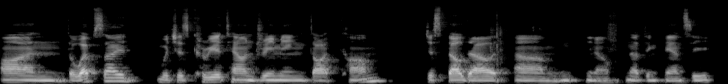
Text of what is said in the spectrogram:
on the website, which is koreatowndreaming.com, just spelled out, um, you know, nothing fancy.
